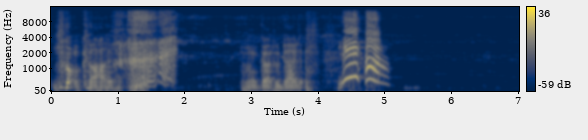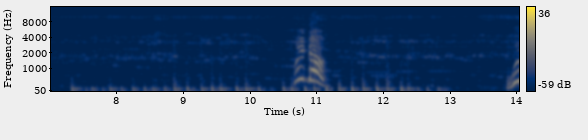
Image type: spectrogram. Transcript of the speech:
oh god. Oh my god, who died? Yeehaw! Window. Woo! Woo!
